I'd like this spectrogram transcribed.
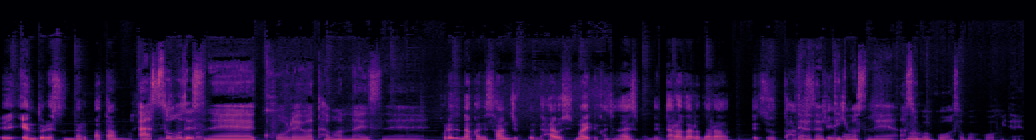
えエンドレスになるパターンの、あ、そうです。ね。これはたまんないですね。これでなんかね、30分で、はい、おしまいって感じじゃないですもんね。ダラダラダラってずっとだら話す系のだらできますね。あそこはこう、あそこはこう、みたいな。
